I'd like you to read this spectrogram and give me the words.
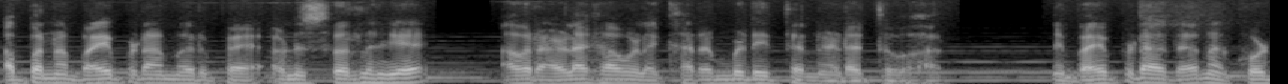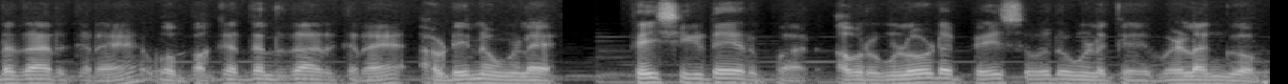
அப்ப நான் பயப்படாம இருப்பேன். அப்படின்னு சொல்லுங்க. அவர் அழகா அவளை கரம்பிடித்து நடத்துவார். நீ பயப்படாத நான் கூட தான் இருக்கிறேன் உன் பக்கத்துல தான் இருக்கிறேன் அப்படின்னு உங்களை பேசிக்கிட்டே இருப்பார். அவர் உங்களோட பேசுவது உங்களுக்கு விளங்கும்.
